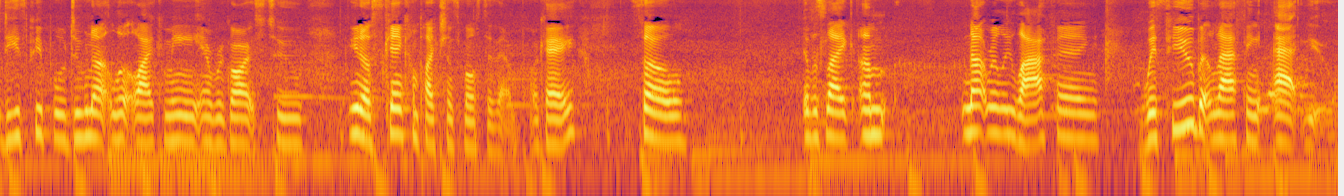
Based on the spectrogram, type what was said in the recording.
these people do not look like me in regards to, you know, skin complexions, most of them, okay? So it was like I'm not really laughing with you, but laughing at you.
